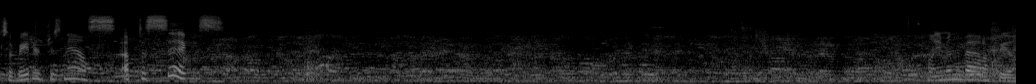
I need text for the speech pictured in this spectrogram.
So Vader just now up to six. Claiming the battlefield.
